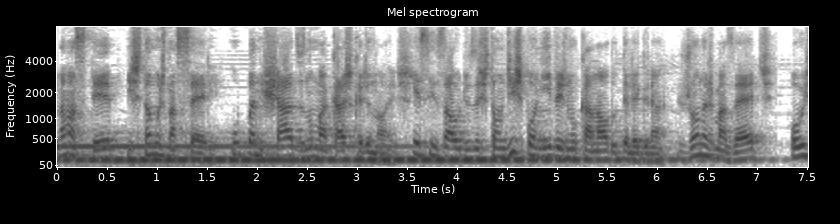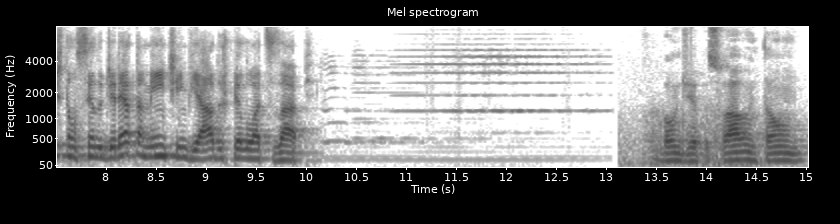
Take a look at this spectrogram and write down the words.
Namastê, estamos na série Upanishads numa casca de nós. Esses áudios estão disponíveis no canal do Telegram Jonas Mazet ou estão sendo diretamente enviados pelo WhatsApp. Bom dia pessoal, então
